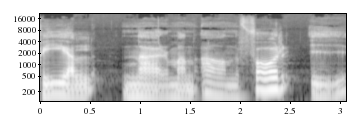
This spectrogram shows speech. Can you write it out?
fel när man anför i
